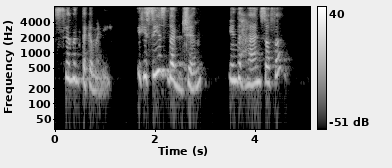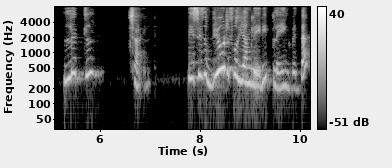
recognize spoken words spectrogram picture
Syamantakamani. He sees that gem in the hands of a little child. He sees a beautiful young lady playing with that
